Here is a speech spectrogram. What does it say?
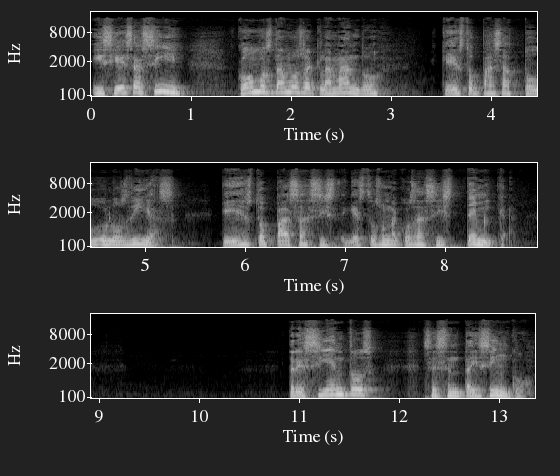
Y si es así, ¿cómo estamos reclamando que esto pasa todos los días? Que esto pasa, que esto es una cosa sistémica. 365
